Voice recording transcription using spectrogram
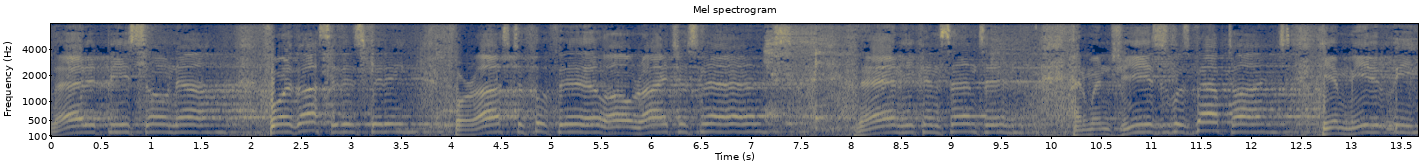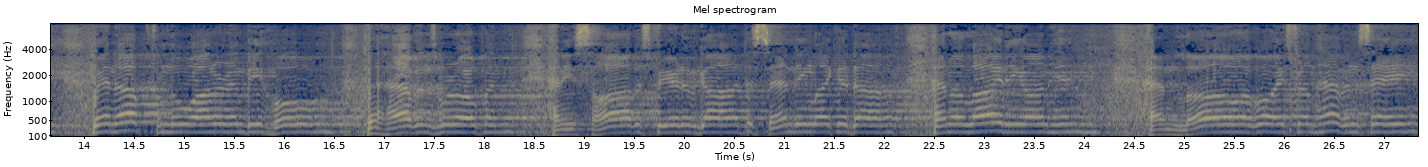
Let it be so now, for thus it is fitting for us to fulfill all righteousness. Then he consented, and when Jesus was baptized, he immediately went up from the water, and behold, the heavens were opened, and he saw the Spirit of God descending like a dove and alighting on him. And lo, a voice from heaven saying,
